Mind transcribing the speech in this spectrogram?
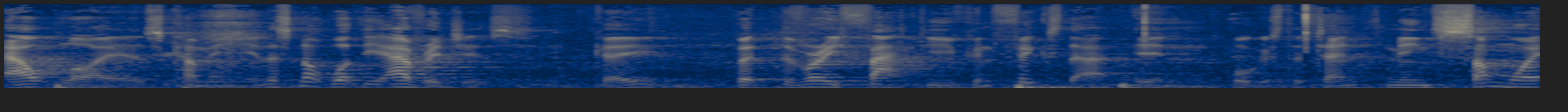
outliers coming in, that's not what the average is. Okay. But the very fact that you can fix that in August the 10th means somewhere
